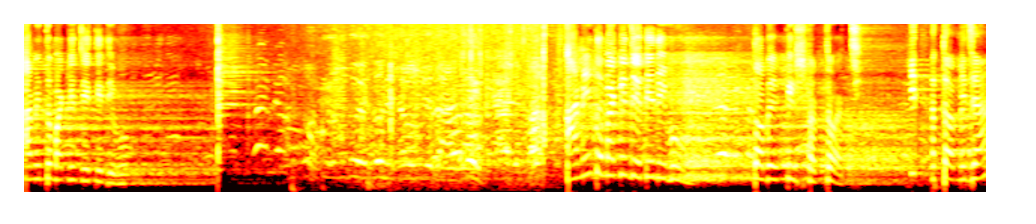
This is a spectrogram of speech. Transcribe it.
আমি তোমাকে যেতে দিব। আমি তোমাকে যেতে দিব। তবে একটি শর্ত আছে। তো আমি যান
